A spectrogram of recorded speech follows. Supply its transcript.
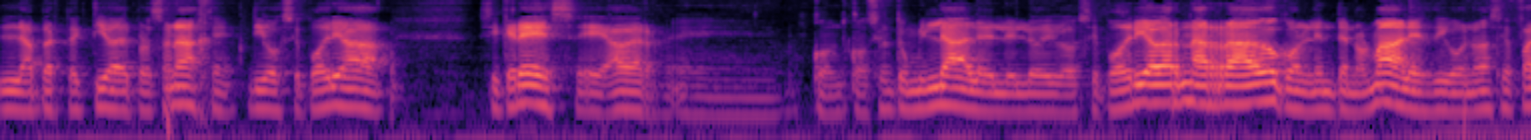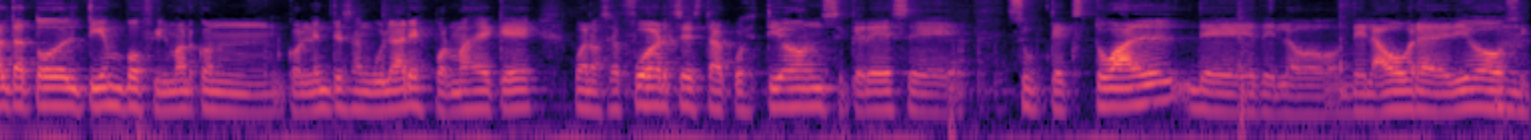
la perspectiva del personaje. Digo, se podría, si querés, eh, a ver, eh, con, con cierta humildad le- le- lo digo, se podría haber narrado con lentes normales. Digo, no hace falta todo el tiempo filmar con, con lentes angulares, por más de que, bueno, se esfuerce esta cuestión, si querés, eh, subtextual de, de, lo, de la obra de Dios. y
